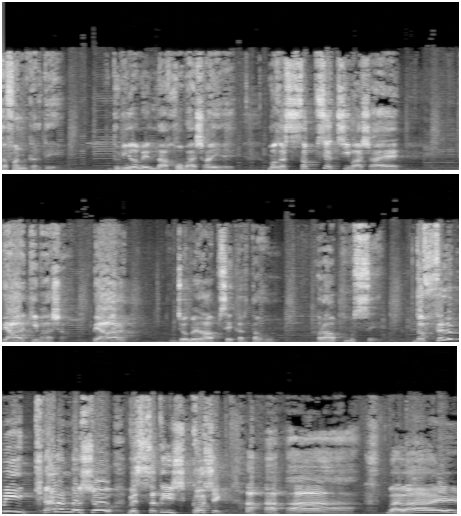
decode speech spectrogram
दफन कर दे। दुनिया में लाखों भाषाएँ हैं, मगर सबसे अच्छी भाषा है प्यार की भाषा। प्यार जो मैं आपसे करता हूँ और आप मुझसे। The filmi calendar show with Satish Kaushik bye bye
